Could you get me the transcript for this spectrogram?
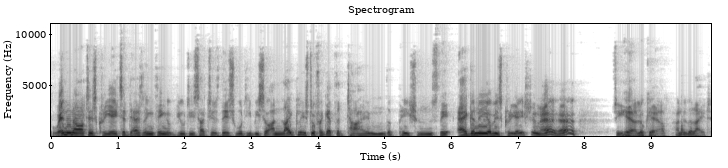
When an artist creates a dazzling thing of beauty such as this, would he be so unlikely as to forget the time, the patience, the agony of his creation, eh? eh? See here, look here, under the light.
